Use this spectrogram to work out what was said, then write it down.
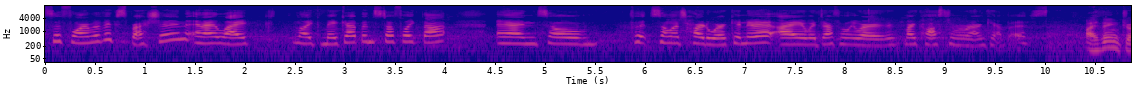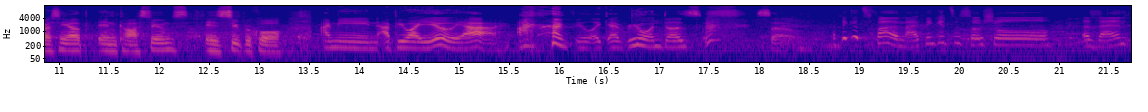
it's a form of expression, and I like like makeup and stuff like that. And so, put so much hard work into it. I would definitely wear my costume around campus. I think dressing up in costumes is super cool. I mean, at BYU, yeah, I feel like everyone does. So I think it's fun. I think it's a social event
